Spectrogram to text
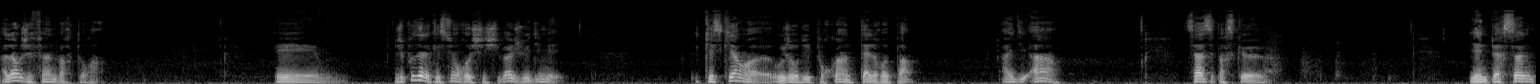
Alors j'ai fait un Dvar. Et j'ai posé la question au Rosh Shiva, je lui ai dit, mais qu'est-ce qu'il y a euh, aujourd'hui? Pourquoi un tel repas? Ah, il dit, ah, ça c'est parce que il y a une personne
